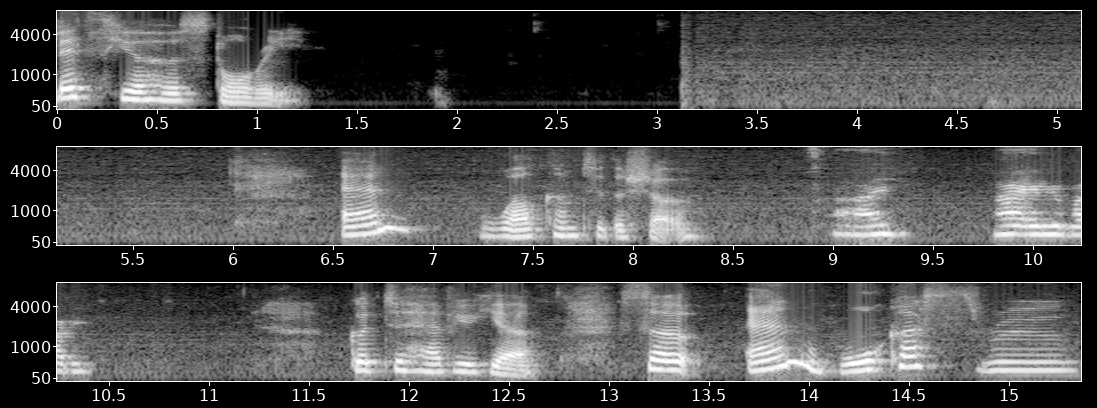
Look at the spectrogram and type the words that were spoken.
Let's hear her story. Anne, welcome to the show. Hi. Hi, everybody. Good to have you here. So, Anne, walk us through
